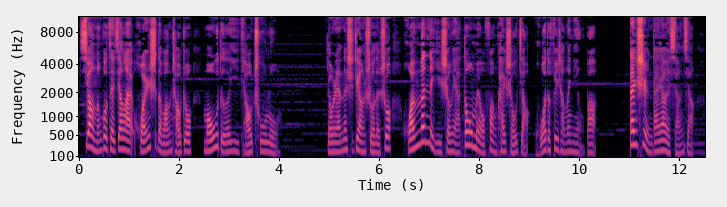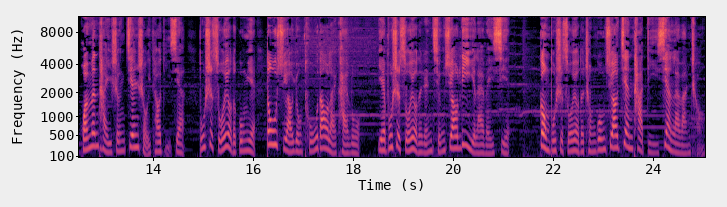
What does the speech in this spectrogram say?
希望能够在将来桓氏的王朝中谋得一条出路。有人呢是这样说的：说桓温的一生呀都没有放开手脚，活得非常的拧巴。但是大家要想想，桓温他一生坚守一条底线。不是所有的工业都需要用屠刀来开路，也不是所有的人情需要利益来维系，更不是所有的成功需要践踏底线来完成。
